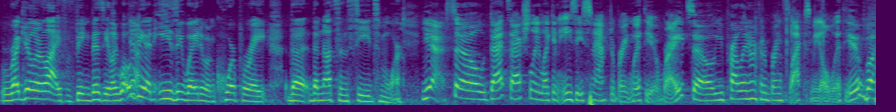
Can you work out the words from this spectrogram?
regular life of being busy, like what would Yeah. be an easy way to incorporate the, the nuts and seeds more? Yeah, so that's actually like an easy snack to bring with you, right? So you probably aren't going to bring flax meal with you, but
